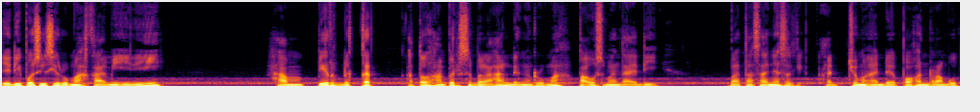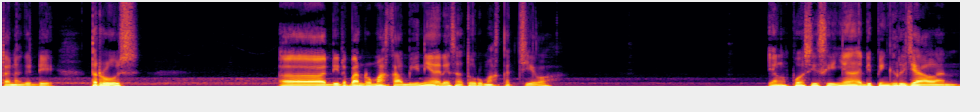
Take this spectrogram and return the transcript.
Jadi posisi rumah kami ini hampir dekat atau hampir sebelahan dengan rumah Pak Usman tadi. Batasannya cuma ada pohon rambutan yang gede. Terus uh, di depan rumah kami ini ada satu rumah kecil yang posisinya di pinggir jalan,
